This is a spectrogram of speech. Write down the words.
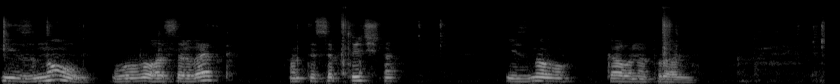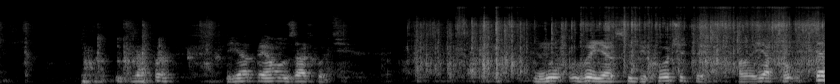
І знову волога серветка антисептична. І знову кава натуральна. Я, прямо в захваті. Ну, ви як собі хочете, але я все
